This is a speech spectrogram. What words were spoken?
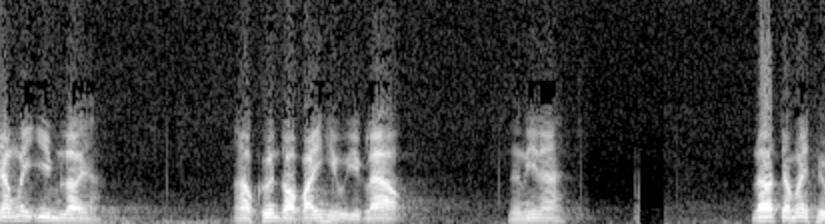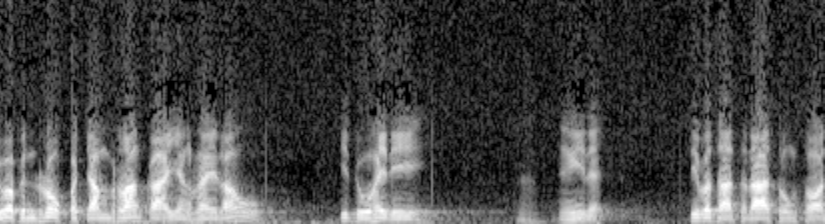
ยังไม่อิ่มเลยอะอ้าวคืนต่อไปหิวอีกแล้ว อย่างนี้นะ แล้วจะไม่ถือว่าเป็นโรคประจำร่างกายอย่างไรเล่าคิดดูให้ดีอย่างนี้แหละ ที่พระศาสดาทรงสอน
